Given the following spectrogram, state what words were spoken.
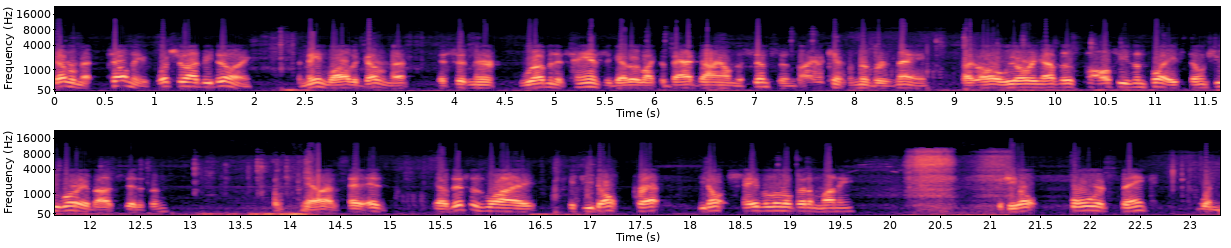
Government, tell me what should I be doing? And meanwhile, the government is sitting there rubbing its hands together like the bad guy on The Simpsons. I can't remember his name. Like, oh, we already have those policies in place. Don't you worry about it, citizen. You know, it, it, you know, this is why if you don't prep, you don't save a little bit of money. If you don't forward think, when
